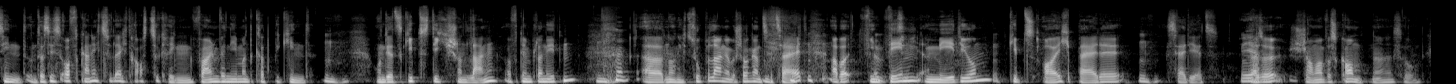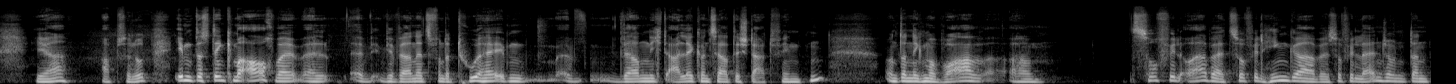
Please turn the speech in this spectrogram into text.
sind. Und das ist oft gar nicht so leicht rauszukriegen, vor allem wenn jemand gerade beginnt. Mhm. Und jetzt gibt es dich schon lang auf dem Planeten, mhm. äh, noch nicht super lang, aber schon ganze Zeit. aber in dem Jahre. Medium gibt es euch beide mhm. seit jetzt. Ja. Also schauen wir, was kommt. Ne? So. Ja, absolut. Eben das denken wir auch, weil, weil äh, wir werden jetzt von der Tour her eben, äh, werden nicht alle Konzerte stattfinden. Und dann denken wir, wow, äh, so viel Arbeit, so viel Hingabe, so viel Leidenschaft und dann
